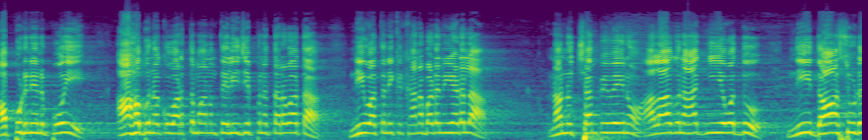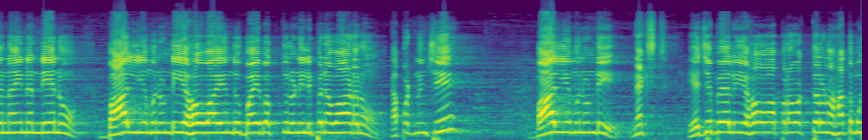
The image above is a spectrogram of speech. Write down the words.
అప్పుడు నేను పోయి ఆహబునకు వర్తమానం తెలియజెప్పిన తర్వాత నీవు అతనికి కనబడని ఎడలా నన్ను చంపివేయను. అలాగున ఆజ్ఞీయవద్దు నీ దాసుడనైన నేను బాల్యము నుండి యహోవా ఎందు భయభక్తులు నిలిపిన వాడను. అప్పటి నుంచి? బాల్యము నుండి. నెక్స్ట్ యజబేలు యహోవా ప్రవక్తలను హతము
